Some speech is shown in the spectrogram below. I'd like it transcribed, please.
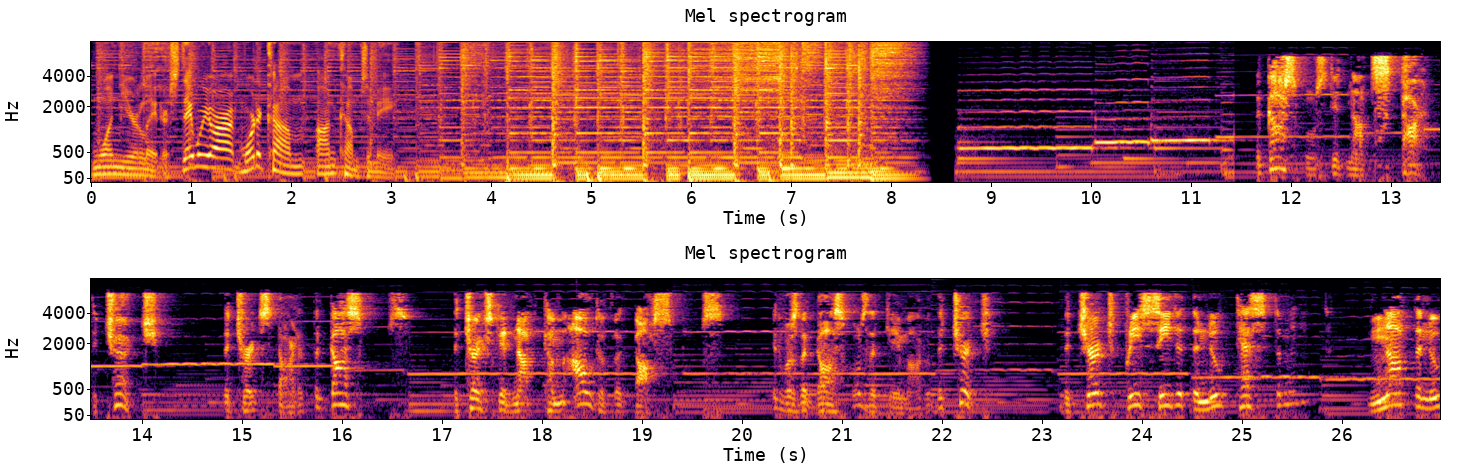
one year later. Stay where you are. More to come on Come to Me. The Gospels did not start the church. The church started the Gospels. The church did not come out of the Gospels. It was the Gospels that came out of the church. The church preceded the New Testament, not the New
